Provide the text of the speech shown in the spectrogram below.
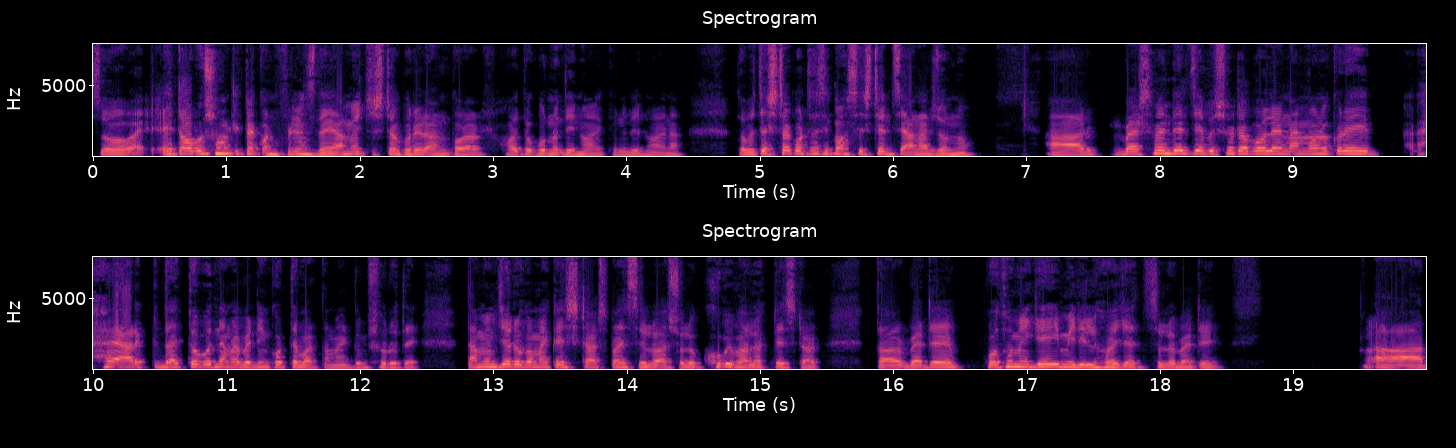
সো এটা অবশ্য আমাকে একটা কনফিডেন্স দেয়, আমিও চেষ্টা করি রান করার, হয়তো কোনোদিন হয় কোনোদিন হয় না। তবে চেষ্টা করতেছি কনসিস্টেন্সি আনার জন্য। আর ব্যাটসম্যানদের যে বিষয়টা বলেন, আমি মনে করি হ্যাঁ আর একটু দায়িত্ববোধ আমরা ব্যাটিং করতে পারতাম একদম শুরুতে। তামিম যেরকম একটা স্টার্ট পাইছিল, আসলে খুবই ভালো একটা স্টার্ট তার ব্যাটে প্রথমে গিয়েই মিডিল হয়ে যাচ্ছিল ব্যাটে। আর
